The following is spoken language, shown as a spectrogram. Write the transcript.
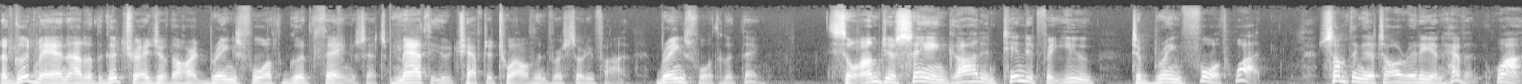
A good man out of the good treasure of the heart brings forth good things. That's Matthew chapter 12 and verse 35. Brings forth a good things. So I'm just saying God intended for you to bring forth what? Something that's already in heaven. Why?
